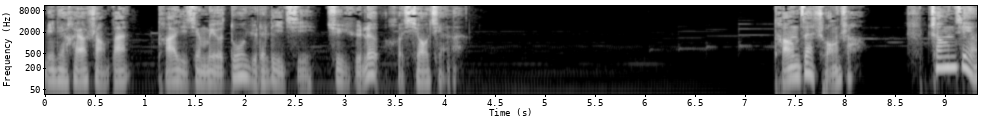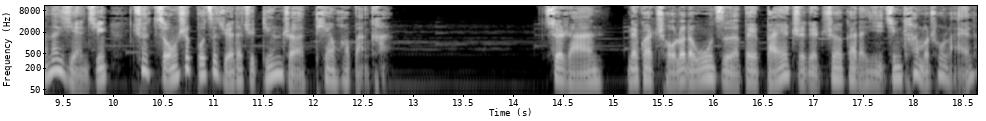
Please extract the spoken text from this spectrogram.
明天还要上班，他已经没有多余的力气去娱乐和消遣了。躺在床上，张建阳的眼睛却总是不自觉的去盯着天花板看。虽然那块丑陋的屋子被白纸给遮盖的已经看不出来了，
